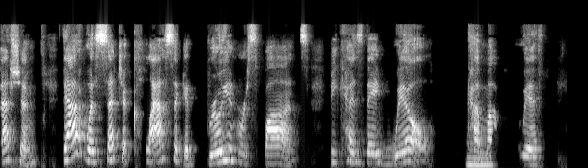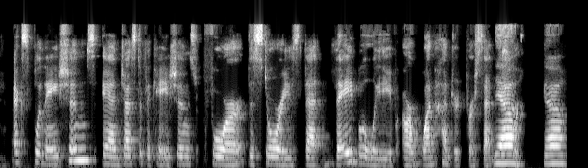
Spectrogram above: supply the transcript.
session. That was such a classic and brilliant response because they will come mm. up with explanations and justifications for the stories that they believe are 100% yeah true. yeah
